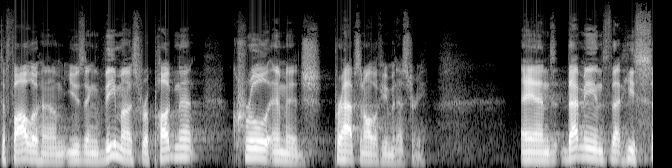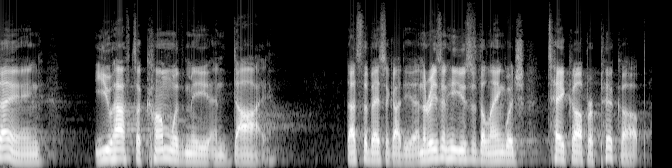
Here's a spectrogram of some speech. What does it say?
to follow him using the most repugnant, cruel image, perhaps in all of human history. And that means that he's saying, You have to come with me and die. That's the basic idea. And the reason he uses the language take up or pick up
